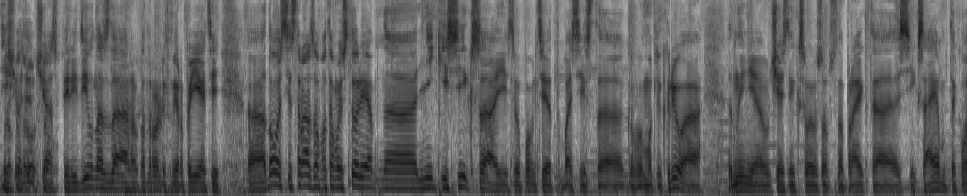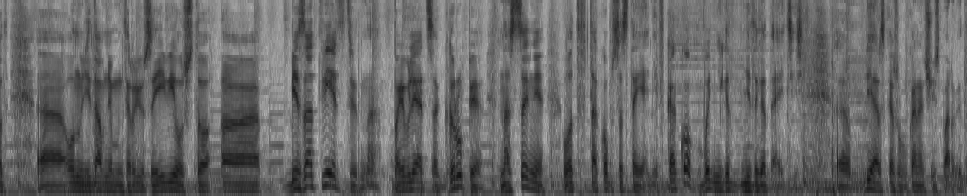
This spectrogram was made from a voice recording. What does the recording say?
Еще один час впереди у нас, да, рок-н-ролльных мероприятий. Э, новости сразу, а потом история э, Ники Сикса. Если вы помните, это басист группы Мотли Крю, а ныне участник своего собственного проекта Six AM. Так вот, э, он в недавнем интервью заявил, что безответственно появляться к группе на сцене вот в таком состоянии. В каком, вы не, не догадаетесь. Я расскажу буквально через пару минут.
